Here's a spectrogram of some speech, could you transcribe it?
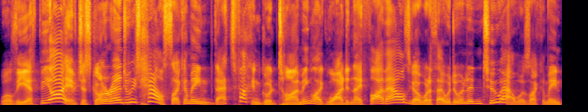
Well, the FBI have just gone around to his house. Like, I mean, that's fucking good timing. Like, why didn't they five hours ago? What if they were doing it in two hours? Like, I mean,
